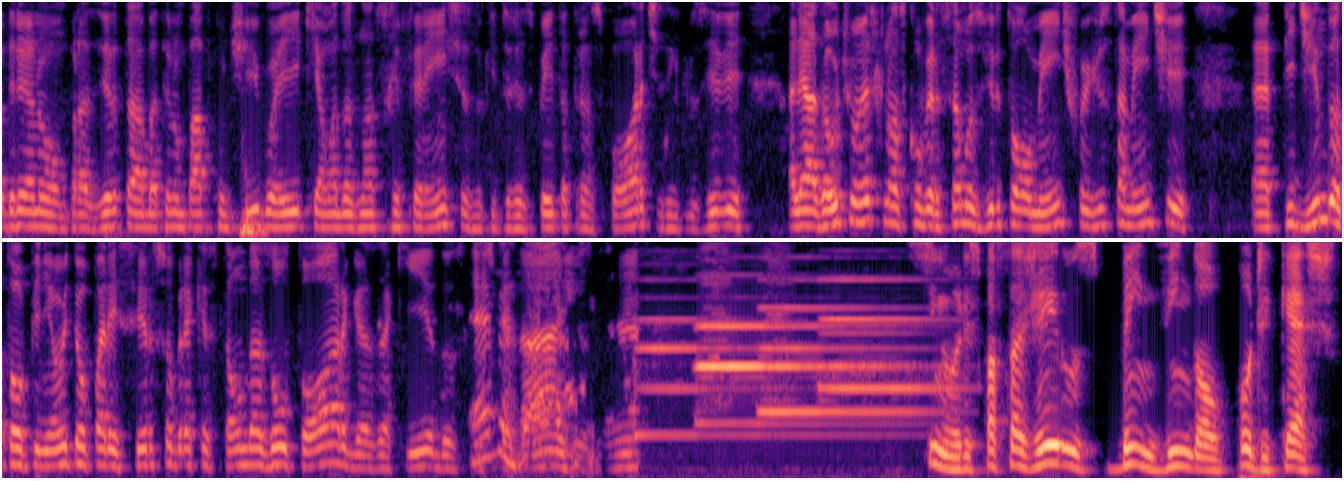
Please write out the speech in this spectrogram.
Adriano, um prazer estar batendo um papo contigo aí, que é uma das nossas referências no que diz respeito a transportes. Inclusive, aliás, a última vez que nós conversamos virtualmente foi justamente é, pedindo a tua opinião e teu parecer sobre a questão das outorgas aqui, dos, é dos pedágios, né? Senhores passageiros, bem-vindo ao podcast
